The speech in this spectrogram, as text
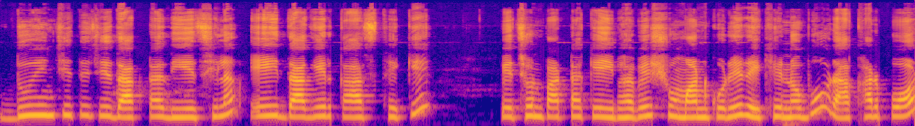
দুই ইঞ্চিতে যে দাগটা দিয়েছিলাম, এই দাগের কাছ থেকে পেছন পাটটাকে এইভাবে সমান করে রেখে নেব। রাখার পর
